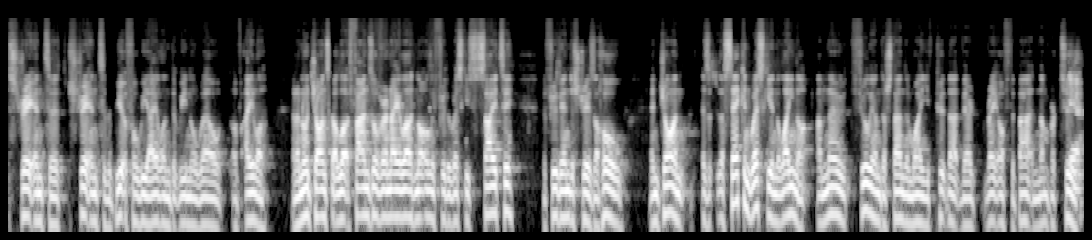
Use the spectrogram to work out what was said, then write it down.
straight into straight into the beautiful wee island that we know well of Islay. And I know John's got a lot of fans over in Islay, not only through the Whisky Society, but through the industry as a whole. And John, is the second whiskey in the lineup, I'm now fully understanding why you've put that there right off the bat in number two. Yeah.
